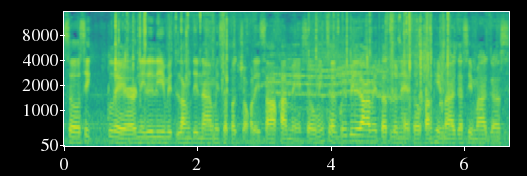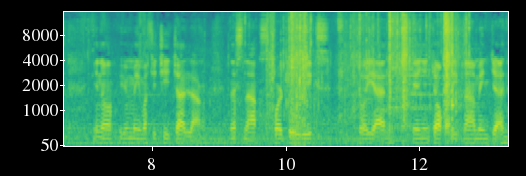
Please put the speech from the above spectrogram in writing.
So, si Claire, nililimit lang din namin sa pag-chocolate. Saka kami. So, minsan, bibili lang kami tatlo nito pang himagas-himagas. You know, yung may machichicha lang na snacks for 2 weeks. So, yan. Yan yung chocolate namin dyan.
